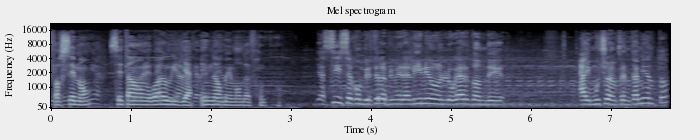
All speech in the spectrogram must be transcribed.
Forcément, c'est un endroit où il y a énormément d'affrontements. Y así se convirtió la primera línea en un lugar donde hay muchos enfrentamientos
